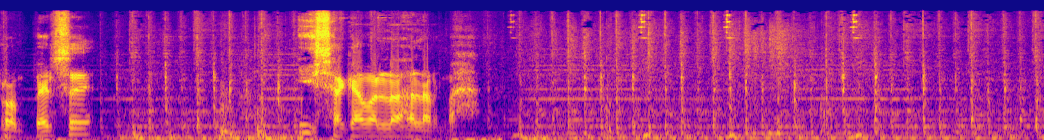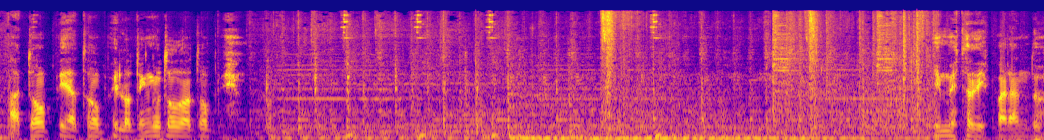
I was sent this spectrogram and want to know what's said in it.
Romperse y se acaban las alarmas. A tope, a tope, lo tengo todo a tope. ¿Quién me está disparando?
